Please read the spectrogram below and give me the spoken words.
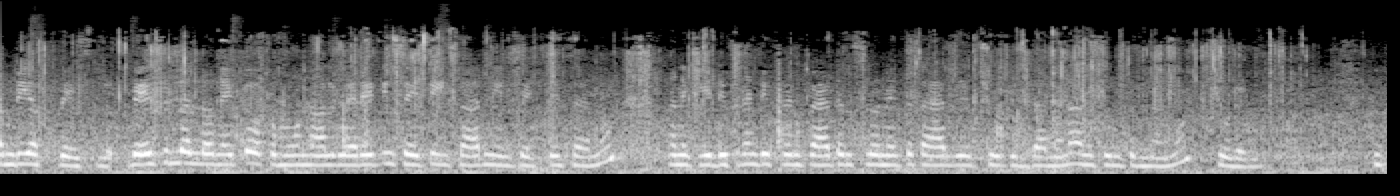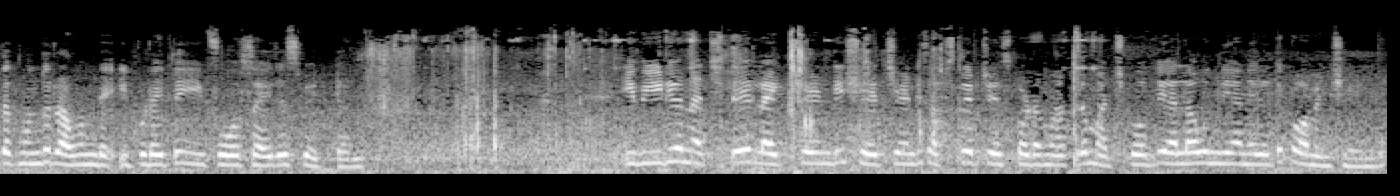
ఎండిఎఫ్ బేస్లు బేసులలోనైతే ఒక మూడు నాలుగు వెరైటీస్ అయితే ఈసారి నేను పెట్టేశాను. మనకి డిఫరెంట్ డిఫరెంట్ ప్యాటర్న్స్లోనైతే తయారు చేసి చూపిద్దామని అనుకుంటున్నాను. చూడండి. ఇంతకుముందు రౌండే ఇప్పుడైతే ఈ ఫోర్ సైజెస్ పెట్టాను. ఈ వీడియో నచ్చితే లైక్ చేయండి షేర్ చేయండి సబ్స్క్రైబ్ చేసుకోవడం మాత్రం మర్చిపోద్దు ఎలా ఉంది అనేది అయితే కామెంట్ చేయండి.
